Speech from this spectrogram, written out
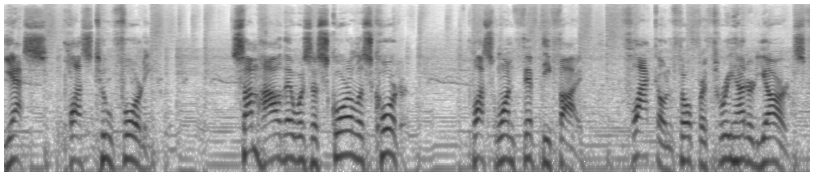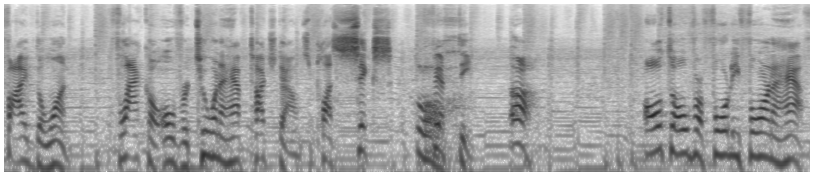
Yes, plus 240. Somehow there was a scoreless quarter, plus 155. Flacco to throw for 300 yards, 5 to 1. Flacco over two and a half touchdowns, plus 650. Oh. Alta over 44 and a half,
